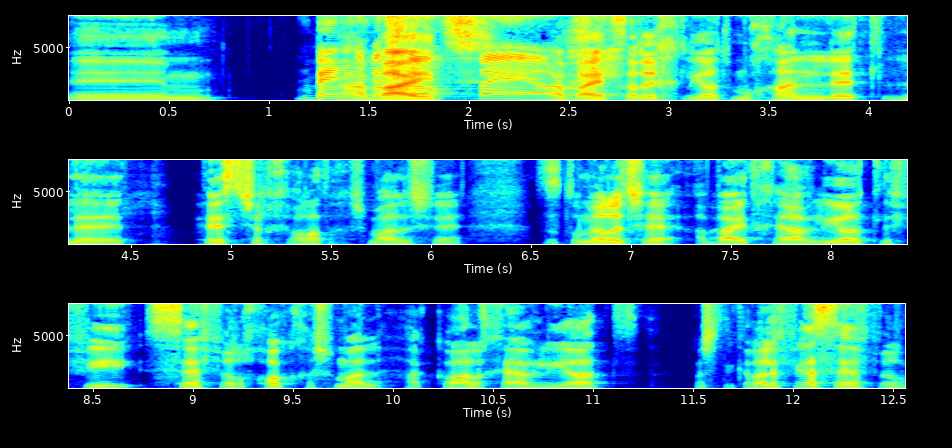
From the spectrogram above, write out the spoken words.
אה, בעצם הבית, בסוף אה. הבית צריך להיות מוכן לטסט של חברת החשמל, שזאת אומרת שהבית חייב להיות לפי ספר חוק חשמל. הכל חייב להיות, מה שנקרא, לפי הספר,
